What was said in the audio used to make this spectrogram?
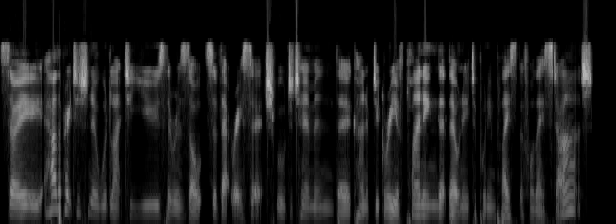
So, how the practitioner would like to use the results of that research will determine the kind of degree of planning that they'll need to put in place before they start.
